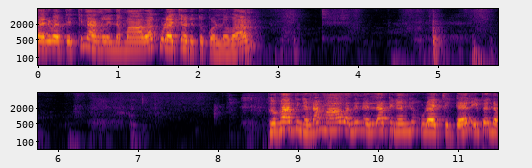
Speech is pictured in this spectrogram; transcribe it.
பருவத்துக்கு நாங்கள் இந்த மாவை குழைச்சி எடுத்துக்கொள்ளுவோம் இப்போ பார்த்தீங்கன்னா மா வந்து நல்லா பிணைஞ்சு குழாய்ச்சிட்டேன். இப்போ இந்த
